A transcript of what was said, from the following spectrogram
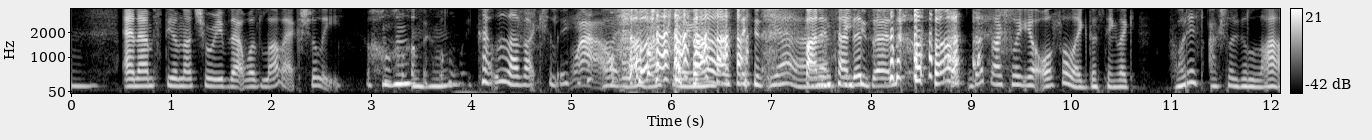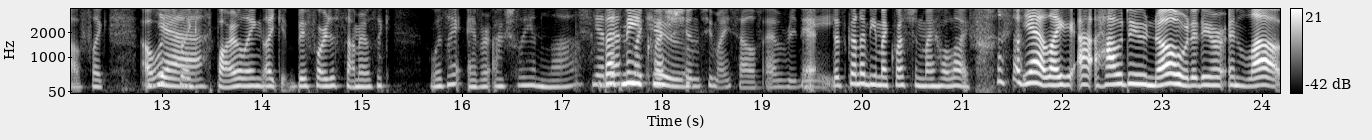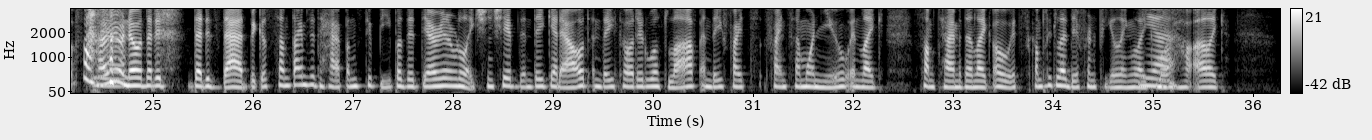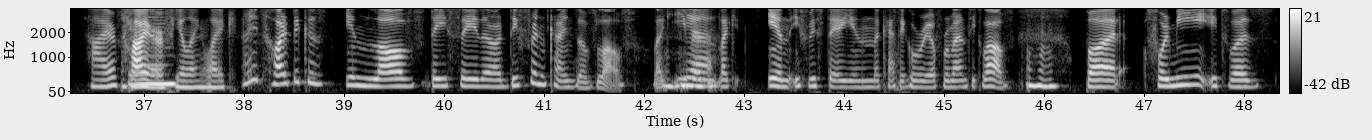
and I'm still not sure if that was love actually. Mm-hmm. oh my god! Love, actually. Wow. Oh, Since Yeah. Pun intended. that, that's actually also like the thing like what is actually the love like i was Yeah. like spiraling like before the summer i was like was i ever actually in love Yeah, But that's me my too. question to myself every Yeah, that's gonna be my question my whole life yeah, like uh, how do you know that you're in love? how do you know that it's that it's that because sometimes it happens to people that they're in a relationship then they get out and they thought it was love and they find find someone new and like some time and then like oh it's completely a different feeling like more Yeah. hi- like Higher, higher feeling. feeling like I mean, it's hard because in love they say there are different kinds of love. Like even Yeah. like in if we stay in the category of romantic love. Mm-hmm. But for me, it was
